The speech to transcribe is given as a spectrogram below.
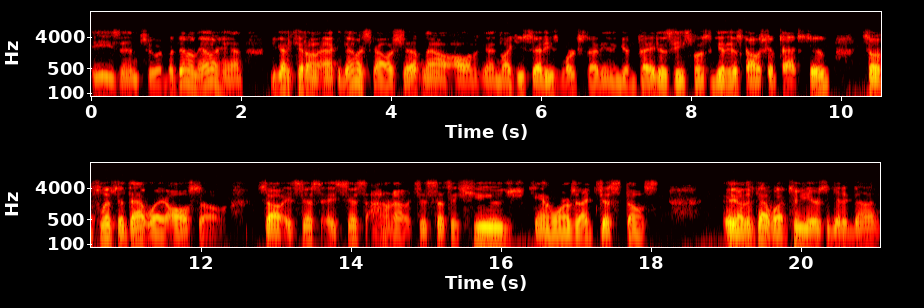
ease into it. But then on the other hand, you got a kid on an academic scholarship now. All of and like you said, he's work studying and getting paid. Is he supposed to get his scholarship tax too? So it flips it that way also. So it's just, it's just, I don't know. It's just such a huge can of worms that I just don't. You know, they've got what two years to get it done.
